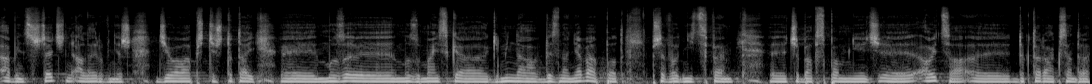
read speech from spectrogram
a więc Szczecin, ale również działała przecież tutaj e, muzułmańska gmina wyznaniowa pod przewodnictwem, trzeba wspomnieć, ojca doktora Aleksandra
